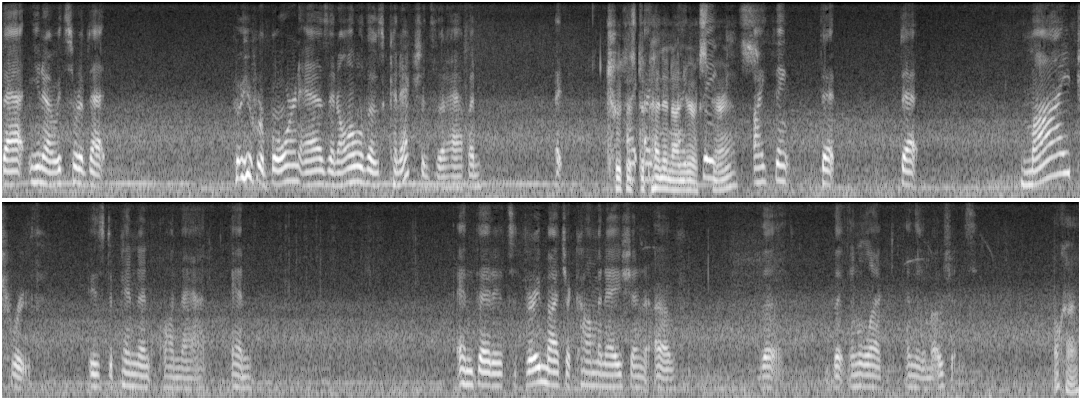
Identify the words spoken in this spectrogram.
That, you know, it's sort of that who you were born as and all of those connections that happen. Truth is I, dependent I, on I your think, experience. I think that that my truth is dependent on that and and that it's very much a combination of the the intellect and the emotions. Okay.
